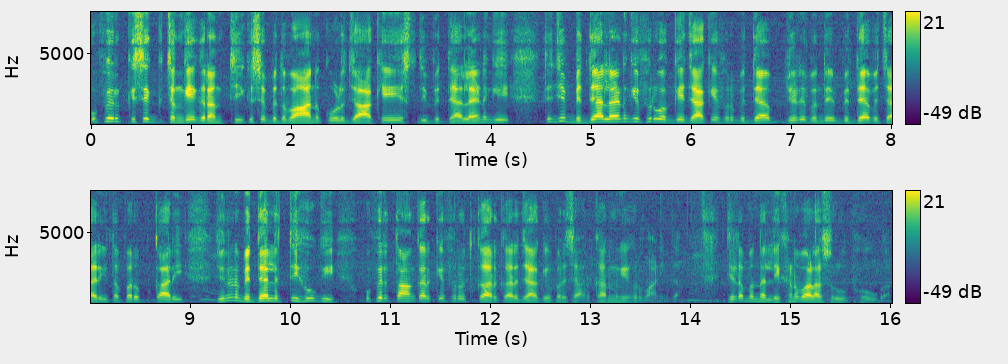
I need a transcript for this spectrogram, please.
ਉਹ ਫਿਰ ਕਿਸੇ ਚੰਗੇ ਗ੍ਰੰਥੀ, ਕਿਸੇ ਵਿਦਵਾਨ ਕੋਲ ਜਾ ਕੇ ਇਸ ਦੀ ਵਿੱਦਿਆ ਲੈਣਗੇ ਤੇ ਜੇ ਵਿੱਦਿਆ ਲੈਣਗੇ ਫਿਰ ਉਹ ਅੱਗੇ ਜਾ ਕੇ ਫਿਰ ਵਿੱਦਿਆ, ਜਿਹੜੇ ਬੰਦੇ ਵਿੱਦਿਆ ਵਿਚਾਰੀ ਤਾਂ ਪਰਉਪਕਾਰੀ ਜਿਨ੍ਹਾਂ ਨੇ ਵਿੱਦਿਆ ਲਿੱਤੀ ਹੋਊਗੀ, ਉਹ ਫਿਰ ਤਾਂ ਕਰਕੇ ਫਿਰ ਉਹ ਘਰ ਘਰ ਜਾ ਕੇ ਪ੍ਰਚਾਰ ਕਰਨਗੇ ਗੁਰਬਾਣੀ ਦਾ। ਜਿਹੜਾ ਬੰਦਾ ਲਿਖਣ ਵਾਲਾ ਸਰੂਪ ਹੋਊਗਾ,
